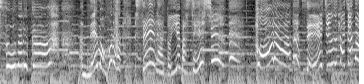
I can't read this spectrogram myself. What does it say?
そうなるか。でもほらセーラーといえば青春。ほら清純派じゃない。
